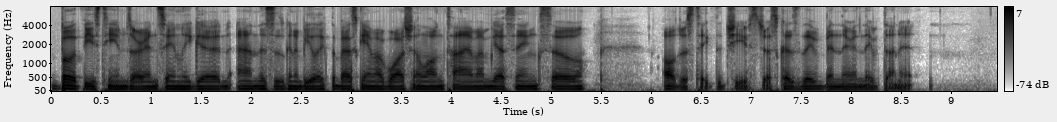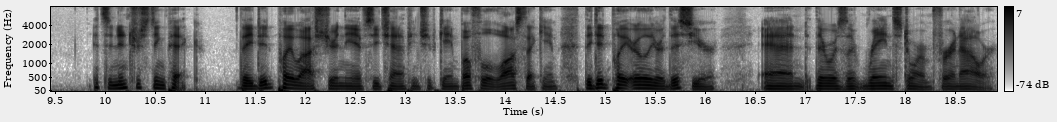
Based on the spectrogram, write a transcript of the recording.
both these teams are insanely good, and this is going to be like the best game I've watched in a long time. I'm guessing, so I'll just take the Chiefs just because they've been there and they've done it. It's an interesting pick. They did play last year in the AFC Championship game. Buffalo lost that game. They did play earlier this year, and there was a rainstorm for an hour.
